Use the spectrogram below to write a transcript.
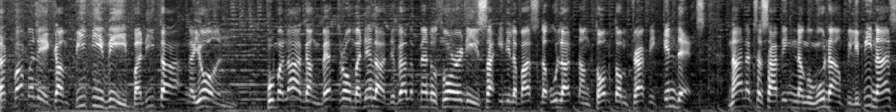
Nagbabalik ang PTV Balita Ngayon. Pumalag ang Metro Manila Development Authority sa inilabas na ulat ng TomTom Traffic Index na nagsasabing nangunguna ang Pilipinas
